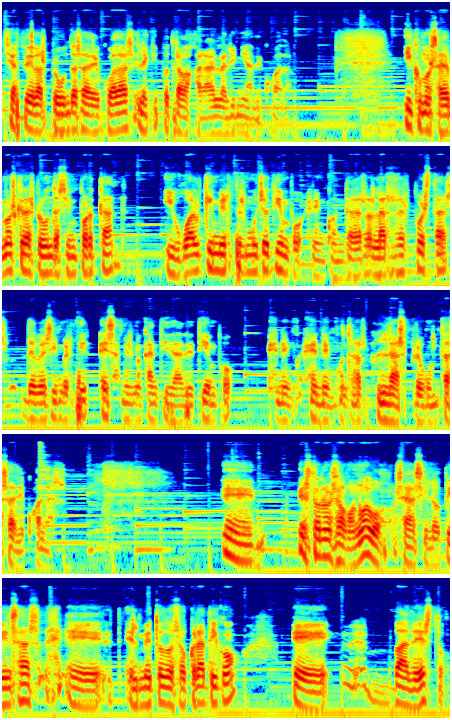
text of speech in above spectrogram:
Si hace las preguntas adecuadas, el equipo trabajará en la línea adecuada. Y como sabemos que las preguntas importan, igual que inviertes mucho tiempo en encontrar las respuestas, debes invertir esa misma cantidad de tiempo en, encontrar las preguntas adecuadas. Eh, esto no es algo nuevo, o sea, si lo piensas, eh, el método socrático eh, va de esto.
